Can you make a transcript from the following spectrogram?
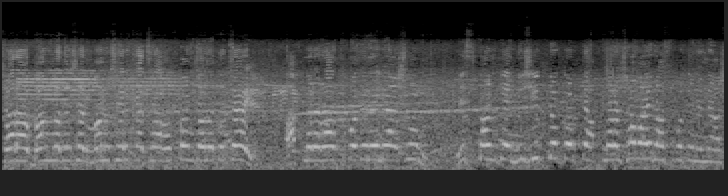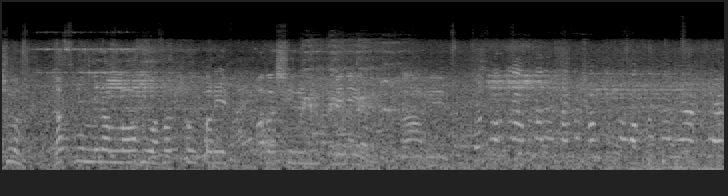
সারা বাংলাদেশের মানুষের কাছে আহ্বান জানাতে চাই। আপনারা রাজপথে নেমে আসুন। ইসলামকে নিষিদ্ধ করতে আপনারা সবাই রাজপথে নেমে আসুন। নাসরুম মিনাল্লাহি ওয়া ফাতহুন করিম ওয়া বাশশিরিল মুমিনিন। আমিন প্রথমে আপনাদের সামনে সংক্ষিপ্ত বক্তব্য নিয়ে আসছেন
